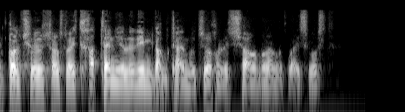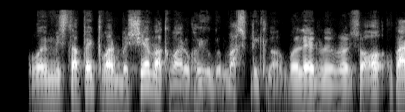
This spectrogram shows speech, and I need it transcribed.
וכל שלוש להתחתן ילדים גם כאן, בצורך לשלום עולם וייסבוס. הוא מסתפק כבר בשבע כבר, הוא היו מספיק לו, כבר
